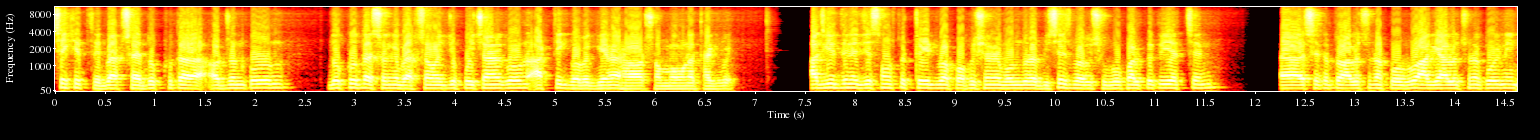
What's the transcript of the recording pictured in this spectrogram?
সেক্ষেত্রে ব্যবসায় দক্ষতা অর্জন করুন। দক্ষতার সঙ্গে ব্যবসা বাণিজ্য পরিচালনা করুন, আর্থিকভাবে জ্ঞান হওয়ার সম্ভাবনা থাকবে। আজকের দিনে যে সমস্ত ট্রেড বা প্রফেশনের বন্ধুরা বিশেষভাবে শুভ ফল পেতে যাচ্ছেন সেটা তো আলোচনা করব। আগে আলোচনা করে নিই।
